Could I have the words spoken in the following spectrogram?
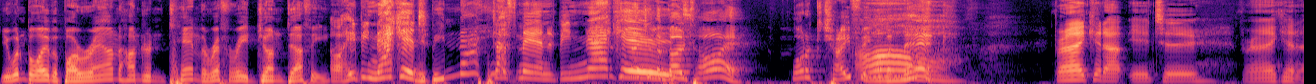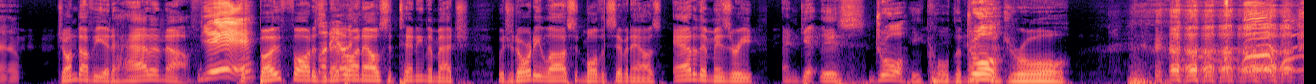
You wouldn't believe it. By round 110, the referee, John Duffy. Oh, he'd be knackered. He'd be knackered. Duff man would be knackered. Imagine the bow tie. What a lot of chafing on the oh. neck. Oh. Break it up, you two. Break it up. John Duffy had had enough. Yeah. Put both fighters Bloody and everyone oath. else attending the match, which had already lasted more than seven hours, out of their misery. And get this. Draw. He called the match Draw. a draw.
